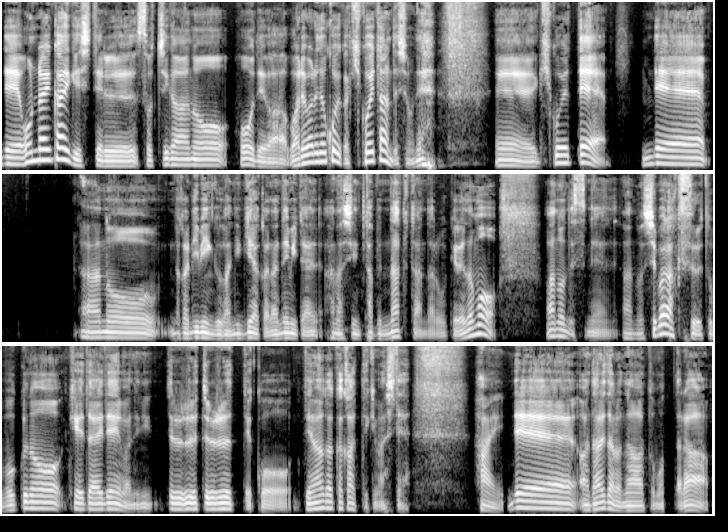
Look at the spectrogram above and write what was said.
で、オンライン会議してるそっち側の方では、我々の声が聞こえたんでしょうね。えー、聞こえて、で、あの、なんかリビングが賑やかだねみたいな話に多分なってたんだろうけれども、あのですね、あの、しばらくすると僕の携帯電話に、トゥルルトゥルルってこう、電話がかかってきまして、はい。で、あ、誰だろうなと思ったら、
